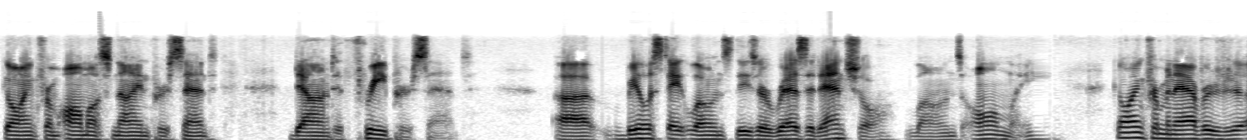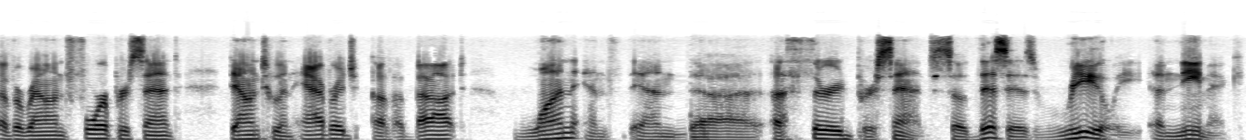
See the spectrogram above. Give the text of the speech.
going from almost 9% down to 3%. Uh, real estate loans, these are residential loans only, going from an average of around 4% down to an average of about one and, and uh, a third percent. So this is really anemic.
